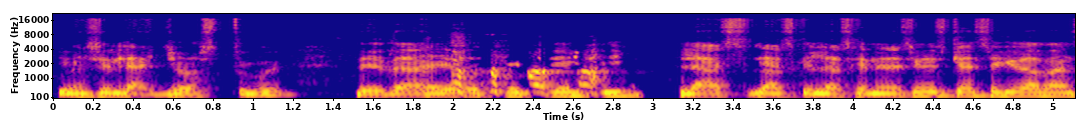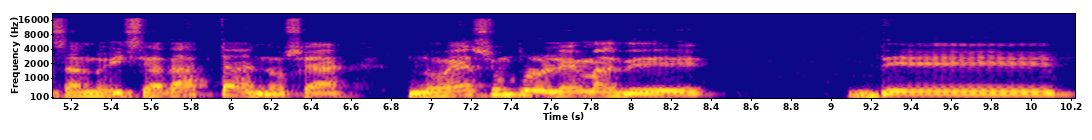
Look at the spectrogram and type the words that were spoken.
iba a decirle a Just, de Daedo, las, las, las generaciones que han seguido avanzando y se adaptan, o sea, no es un problema de, de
